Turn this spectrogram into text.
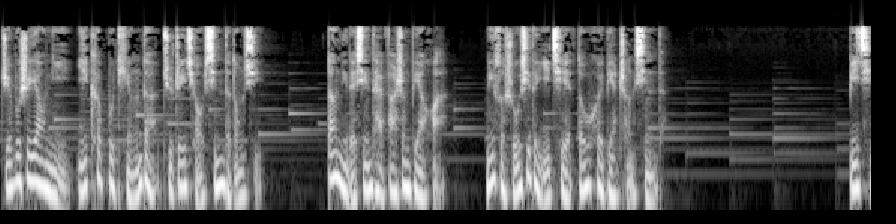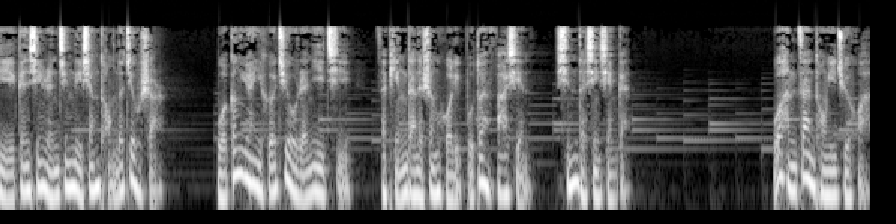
绝不是要你一刻不停的去追求新的东西。当你的心态发生变化，你所熟悉的一切都会变成新的。比起跟新人经历相同的旧事儿，我更愿意和旧人一起，在平淡的生活里不断发现新的新鲜感。我很赞同一句话：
